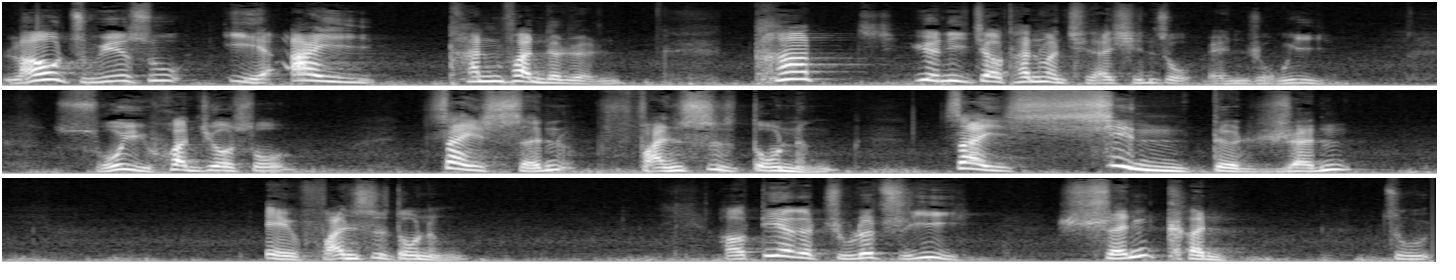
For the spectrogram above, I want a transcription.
然后主耶稣也爱摊贩的人，他愿意叫瘫痪起来行走，很容易。所以换句话说，在神凡事都能，在信的人，哎，凡事都能。好，第二个主的旨意，神肯，主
